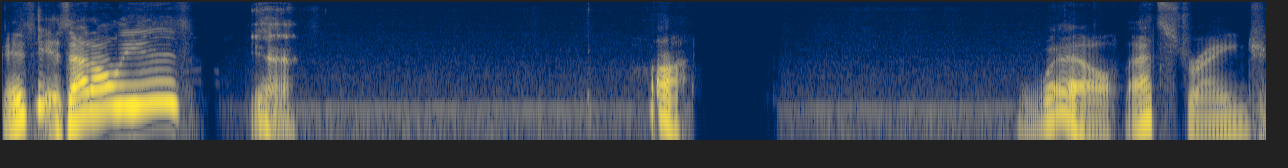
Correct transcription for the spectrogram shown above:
Is he? Is that all he is? Yeah, Huh. Well, that's strange.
